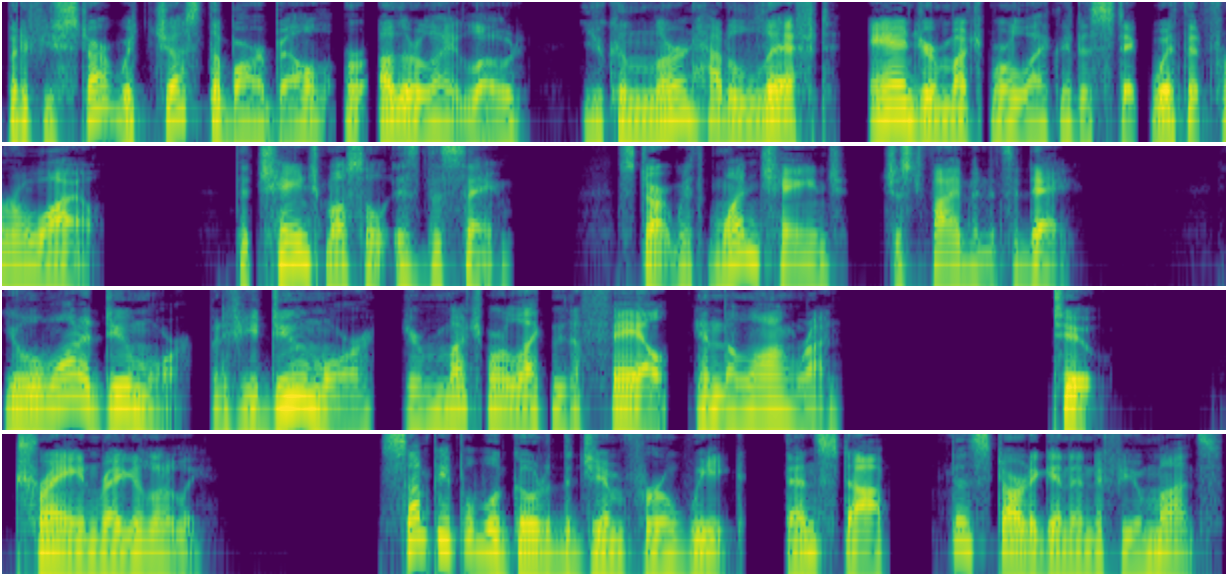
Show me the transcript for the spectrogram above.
But if you start with just the barbell or other light load, you can learn how to lift and you're much more likely to stick with it for a while. The change muscle is the same. Start with one change, just five minutes a day. You will want to do more, but if you do more, you're much more likely to fail in the long run. 2. Train regularly. Some people will go to the gym for a week, then stop, then start again in a few months.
